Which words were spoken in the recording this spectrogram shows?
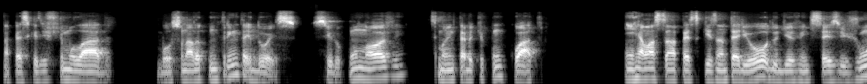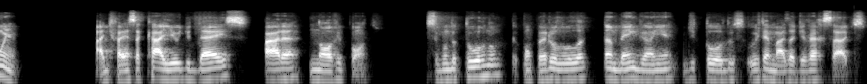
na pesquisa estimulada. Bolsonaro com 32%, Ciro com 9%, Simone Tebet com 4%. Em relação à pesquisa anterior, do dia 26 de junho, a diferença caiu de 10 para 9 pontos. No segundo turno, o companheiro Lula também ganha de todos os demais adversários.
